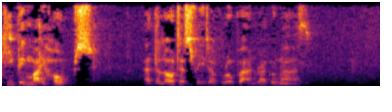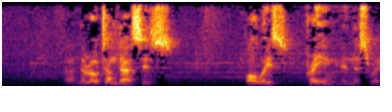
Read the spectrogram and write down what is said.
keeping my hopes at the lotus feet of Rupa and Raghunath, uh, Narottam Das is always praying in this way.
